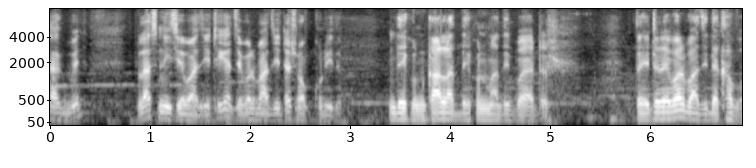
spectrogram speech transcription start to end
থাকবে প্লাস নিচে বাজি, ঠিক আছে? এবার বাজিটা শখ করিয়ে দেবো দেখুন কালার দেখুন মাদি পায়রাটার। তো এটার এবার বাজি দেখাবো।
